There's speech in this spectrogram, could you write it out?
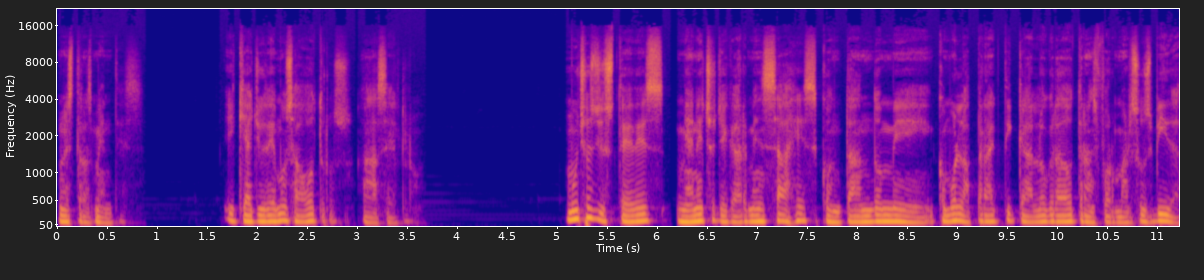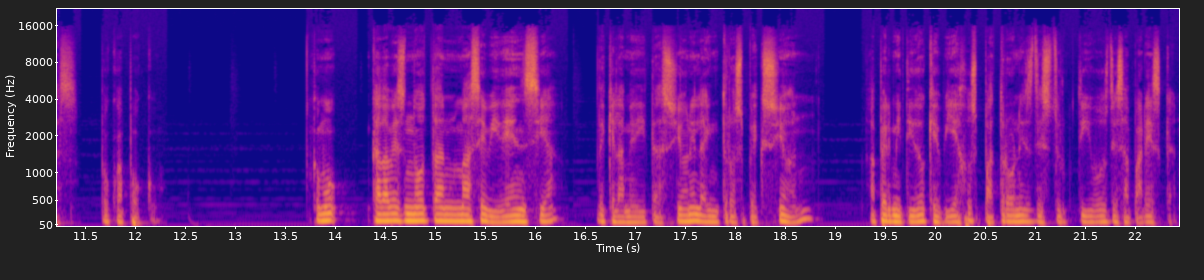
nuestras mentes y que ayudemos a otros a hacerlo. Muchos de ustedes me han hecho llegar mensajes contándome cómo la práctica ha logrado transformar sus vidas poco a poco. Cómo cada vez notan más evidencia de que la meditación y la introspección ha permitido que viejos patrones destructivos desaparezcan.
